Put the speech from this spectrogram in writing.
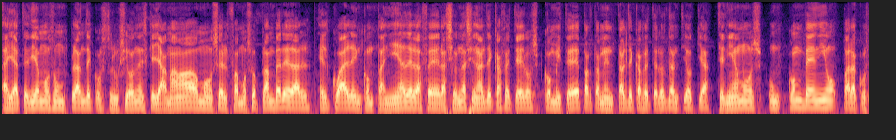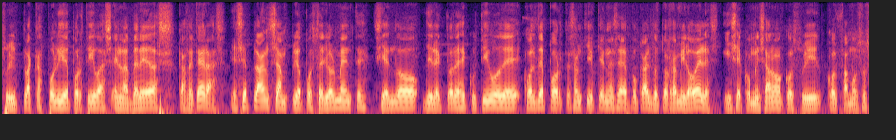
Allá teníamos un plan de construcciones que llamábamos el famoso Plan Veredal, el cual en compañía de la Federación Nacional de Cafeteros, Comité Departamental de Cafeteros de Antioquia, teníamos un convenio para construir placas polideportivas en las veredas cafeteras. Ese plan se amplió posteriormente, siendo director ejecutivo de Coldeportes Antioquia en esa época el doctor Ramiro Vélez, y se comenzaron a construir con famosos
